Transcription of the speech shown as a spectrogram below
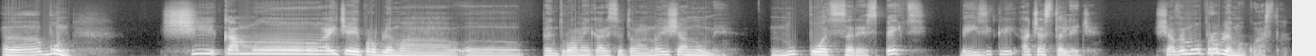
Uh, Bun. Și cam uh, aici e problema uh, pentru oameni care se uită la noi și anume, nu poți să respecti, basically, această lege. Și avem o problemă cu asta.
